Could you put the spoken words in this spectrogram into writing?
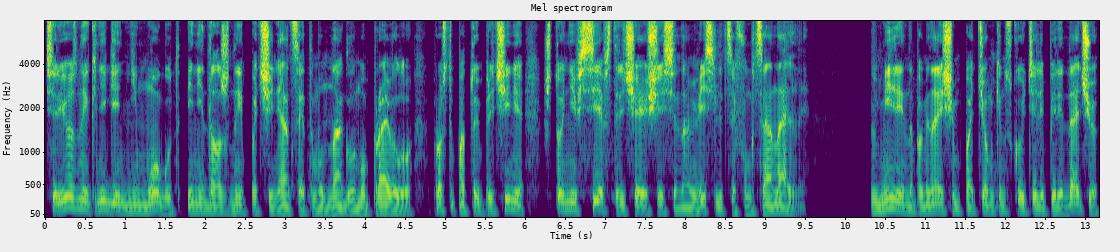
Серьезные книги не могут и не должны подчиняться этому наглому правилу просто по той причине, что не все встречающиеся нам виселицы функциональны. В мире, напоминающем потемкинскую телепередачу,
